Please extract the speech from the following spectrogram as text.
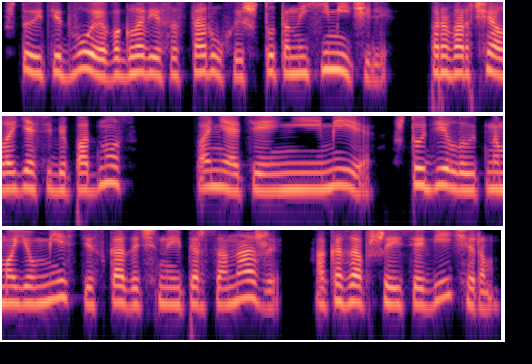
что эти двое во главе со старухой что-то нахимичили. Проворчала я себе под нос, понятия не имея, что делают на моем месте сказочные персонажи, оказавшиеся вечером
